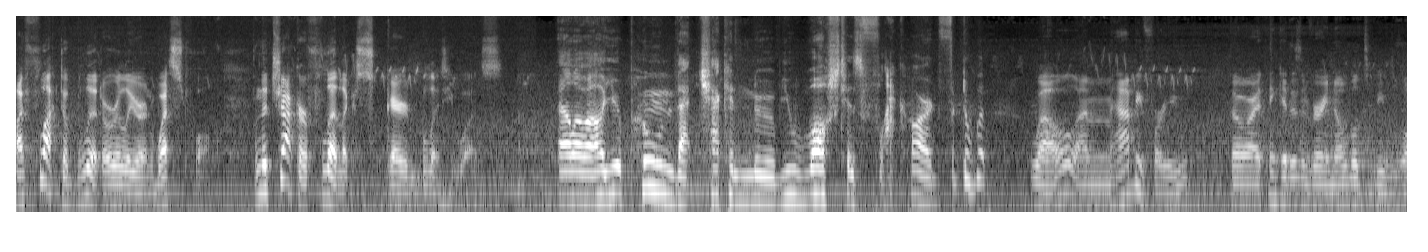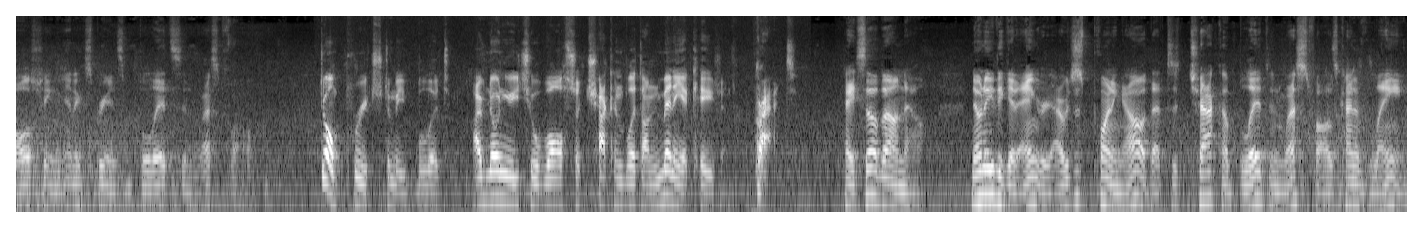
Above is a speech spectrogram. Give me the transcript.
I flacked a blit earlier in Westfall, and the chacker fled like a scared blit he was. LOL, you pooned that checkin' noob. You walshed his flack hard. For the what? Well, I'm happy for you, though I think it isn't very noble to be walshing inexperienced blits in Westfall. Don't preach to me, Blit. I've known you to waltz a check and blit on many occasions. Grat! Hey, settle down now. No need to get angry. I was just pointing out that to check a blit in Westfall is kind of lame.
